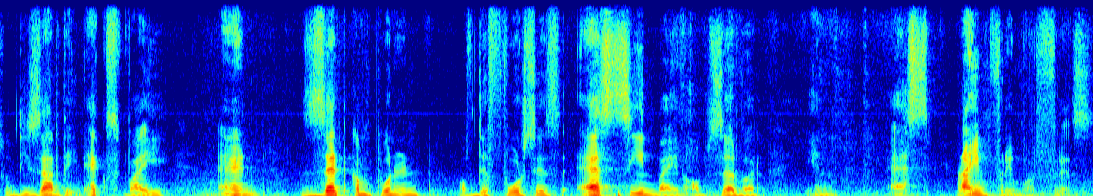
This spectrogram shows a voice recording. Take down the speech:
So, these are the x, y and z component of the forces as seen by an observer in S prime frame of reference.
